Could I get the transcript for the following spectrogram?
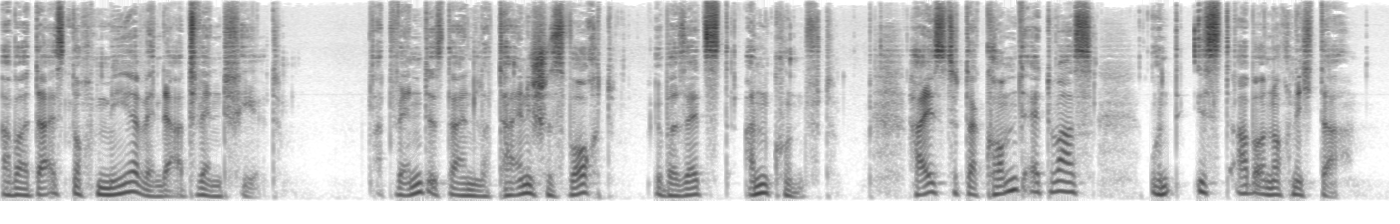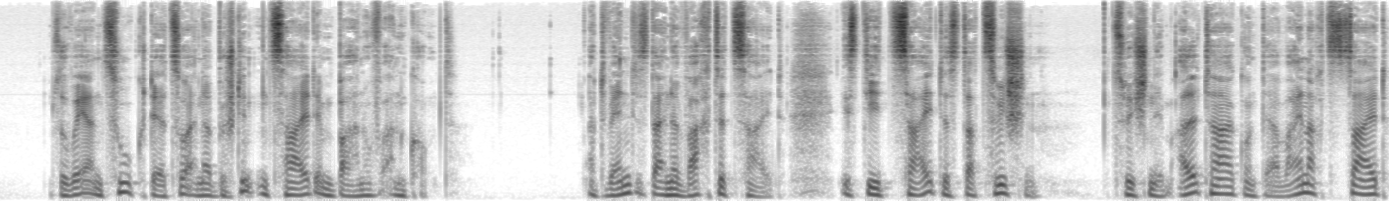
Aber da ist noch mehr, wenn der Advent fehlt. Advent ist ein lateinisches Wort, übersetzt Ankunft. Heißt, da kommt etwas und ist aber noch nicht da. So wie ein Zug, der zu einer bestimmten Zeit im Bahnhof ankommt. Advent ist eine Wartezeit, ist die Zeit des Dazwischen, zwischen dem Alltag und der Weihnachtszeit,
